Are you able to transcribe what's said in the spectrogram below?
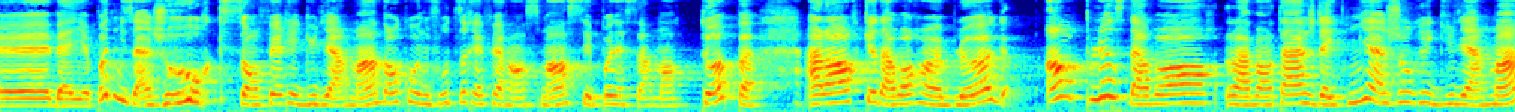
euh, ben, il n'y a pas de mise à jour qui sont faites régulièrement. Donc, au niveau du référencement, c'est pas nécessairement top. Alors que d'avoir un blog, en plus d'avoir l'avantage d'être mis à jour régulièrement,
